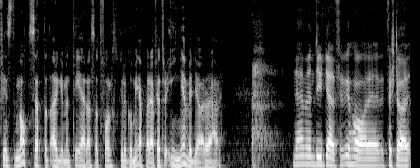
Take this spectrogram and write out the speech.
finns det något sätt att argumentera så att folk skulle gå med på det här? För jag tror ingen vill göra det här. Nej, men det är ju därför vi har eh, förstör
